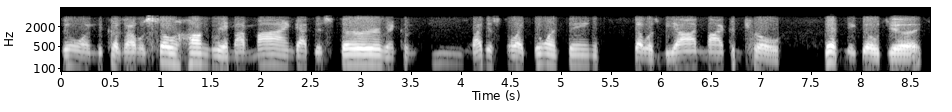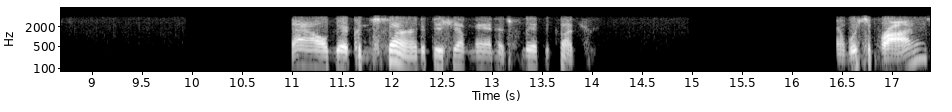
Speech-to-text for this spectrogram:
doing because I was so hungry and my mind got disturbed and confused. I just started doing things that was beyond my control. Let me go, Judge. Now they're concerned that this young man has fled the country. And we're surprised.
